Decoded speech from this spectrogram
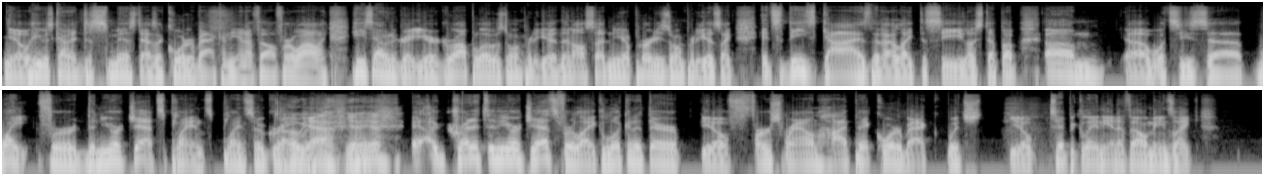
you know he was kind of dismissed as a quarterback in the NFL for a while. Like he's having a great year. Garoppolo was doing pretty good. Then all of a sudden you know Purdy's doing pretty good. It's like it's these guys that I like to see like step up. Um, uh, what's he's uh, White for the New York Jets playing playing so great. oh yeah yeah yeah uh, credit to the New York Jets for like looking at their you know first round high pick quarterback, which you know typically in the NFL means like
